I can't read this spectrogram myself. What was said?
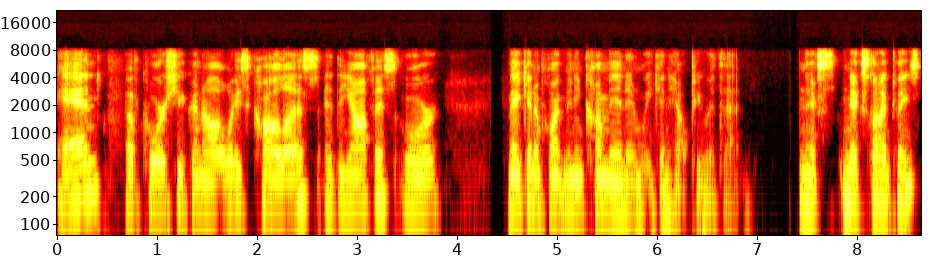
And of course, you can always call us at the office or make an appointment and come in and we can help you with that. Next, next slide, please.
